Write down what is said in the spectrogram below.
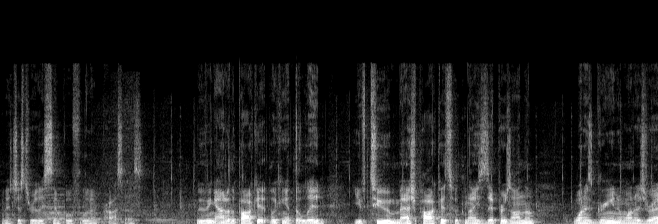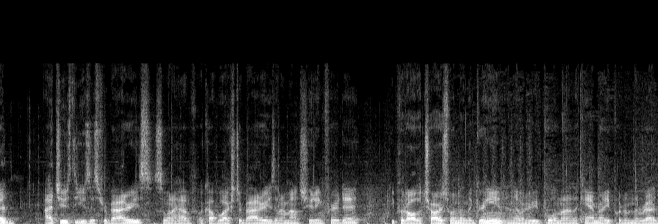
And it's just a really simple, fluent process. Moving out of the pocket, looking at the lid, you have two mesh pockets with nice zippers on them. One is green and one is red. I choose to use this for batteries, so when I have a couple extra batteries and I'm out shooting for a day, you put all the charged ones in the green, and then when you pull them out of the camera, you put them in the red.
